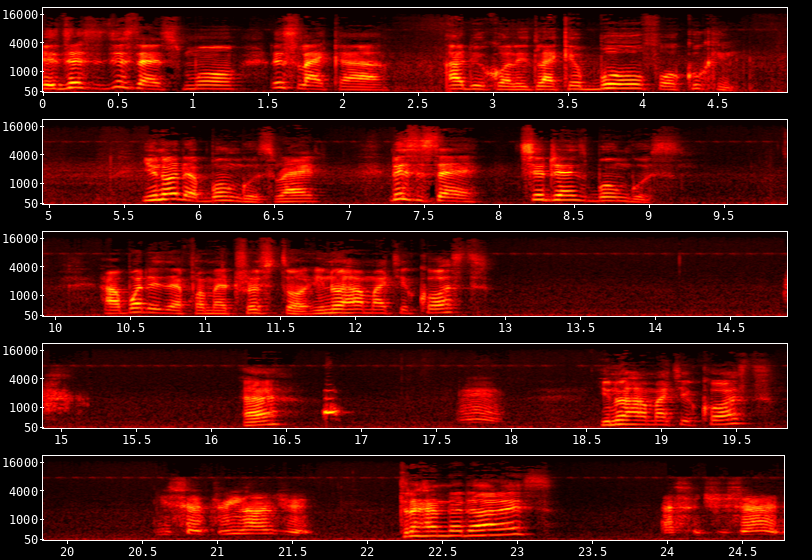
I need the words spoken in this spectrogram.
it's just, just a small, it's like a, how do you call it? Like a bowl for cooking. You know the bongos, right? This is a children's bongos. I bought it from a thrift store. You know how much it cost? Huh? You know how much it cost? You said 300 $300? That's what you said.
